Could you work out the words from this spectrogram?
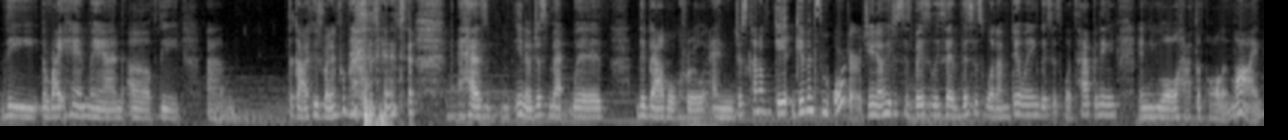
the the right hand man of the um, the guy who's running for president has, you know, just met with the Babel crew and just kind of get, given some orders. You know, he just has basically said, "This is what I'm doing. This is what's happening, and you all have to fall in line."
